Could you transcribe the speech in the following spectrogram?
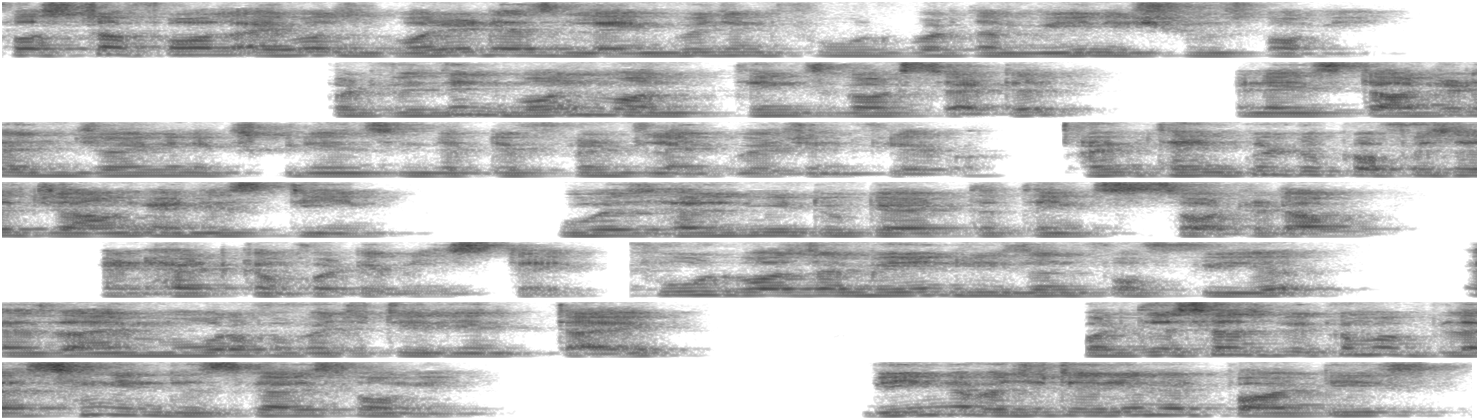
First of all, I was worried as language and food were the main issues for me. But within one month, things got settled and I started enjoying and experiencing the different language and flavor. I'm thankful to Professor Zhang and his team who has helped me to get the things sorted out and had comfortable stay. Food was the main reason for fear as I am more of a vegetarian type. But this has become a blessing in disguise for me. Being a vegetarian at parties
